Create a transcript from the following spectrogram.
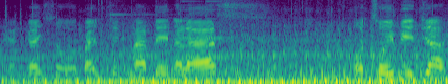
Ayan guys. So time check natin. Alas 8.30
